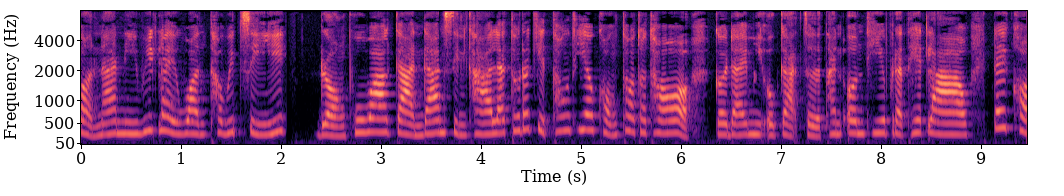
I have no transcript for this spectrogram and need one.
ก่อนหน้านี้วิไลวันทวิตศรีรองผู้ว่าการด้านสินค้าและธุรกิจท่องเที่ยวของททท ก็ได้มีโอกาสเจอท่านอ้นที่ประเทศลาว ได้ขอ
